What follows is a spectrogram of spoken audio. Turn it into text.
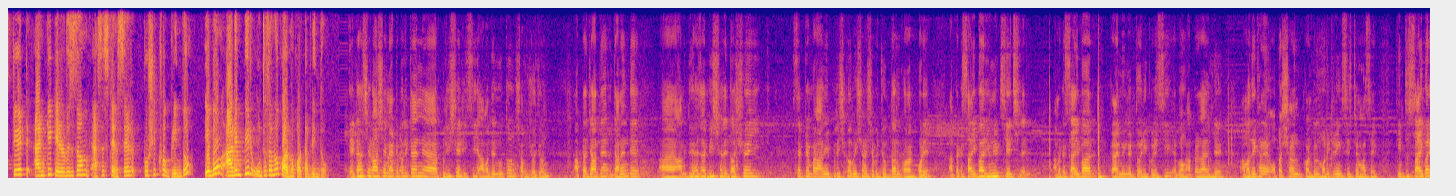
state anti terrorism অ্যাসিস্ট্যান্সের প্রশিক্ষক বৃন্দ এবং আরএমপির ঊর্ধ্বতন কর্মকর্তা বৃন্দ। এটা হচ্ছে রাজশাহী মেট্রোপলিটন পুলিশের আমাদের নতুন সংযোজন। আপনারা জানেন যে আমি দুই হাজার বিশ সালে দশই সেপ্টেম্বর আমি পুলিশ কমিশনার হিসেবে যোগদান করার পরে আপনাকে সাইবার ইউনিট চেয়েছিলেন। আমরা সাইবার ক্রাইম ইউনিট তৈরি করেছি এবং আপনারা জানেন যে আমাদের এখানে অপারেশন কন্ট্রোল মনিটরিং সিস্টেম আছে। কিন্তু সাইবার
